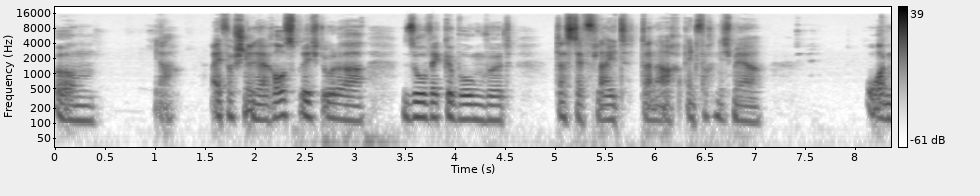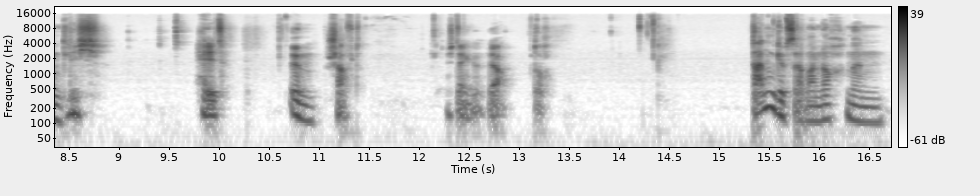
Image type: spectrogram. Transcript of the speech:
ähm, ja einfach schnell herausbricht oder so weggebogen wird, dass der Flight danach einfach nicht mehr ordentlich hält im Schaft. Ich denke, ja, doch. Dann gibt's aber noch einen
